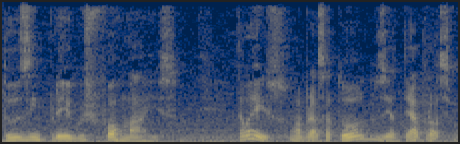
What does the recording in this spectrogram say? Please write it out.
dos empregos formais. Então é isso. Um abraço a todos e até a próxima.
